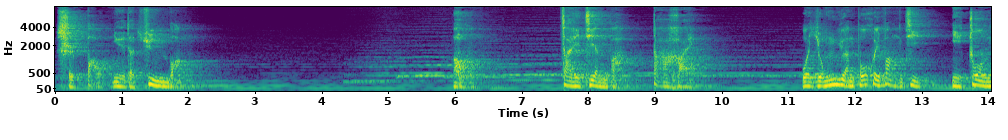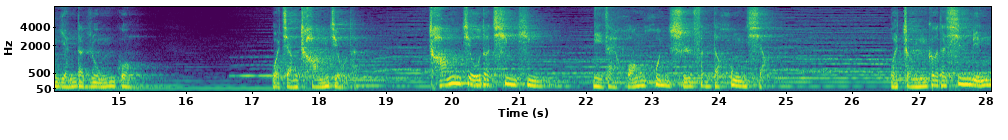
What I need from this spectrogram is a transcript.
是暴虐的君王。哦，再见吧，大海！我永远不会忘记。你庄严的荣光，我将长久的、长久的倾听你在黄昏时分的轰响。我整个的心灵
